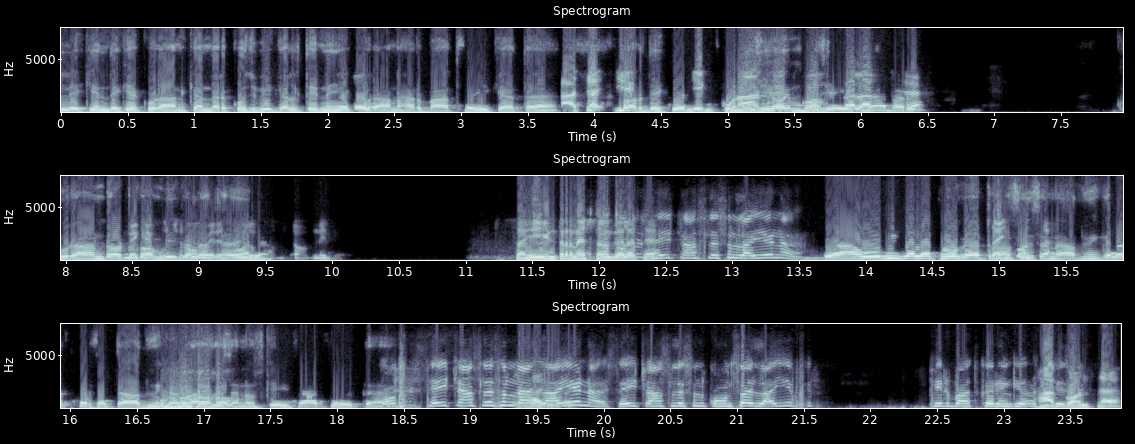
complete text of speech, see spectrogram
लेकिन देखिए कुरान के अंदर कुछ भी गलती नहीं है। तो, कुरान हर बात सही कहता है। अच्छा और देखिए मुझे कुरान डॉट कॉम भी गलत है सही इंटरनेशनल अच्छा, तो गलत है? सही ट्रांसलेशन लाइए ना। या वो भी गलत होगा। ट्रांसलेशन आदमी गलत कर सकता है। आदमी का ट्रांसलेशन उसके हिसाब से होता है। तो फिर सही ट्रांसलेशन लाइए ना। सही ट्रांसलेशन कौन सा लाइए फिर। फिर बात करेंगे हाँ कौन सा है?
